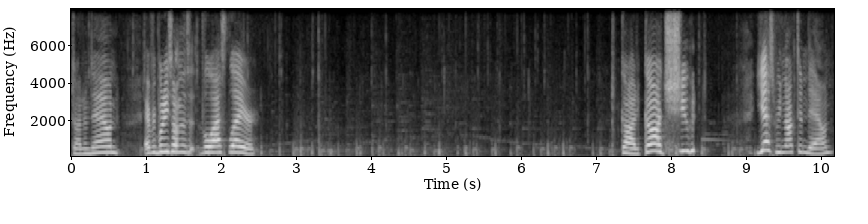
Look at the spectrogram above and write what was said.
Got him down. Everybody's on the, the last layer. God, God, shoot. Yes, we knocked him down.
